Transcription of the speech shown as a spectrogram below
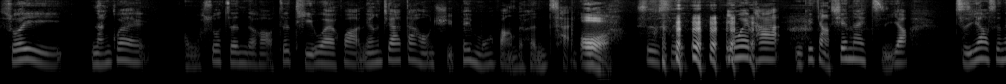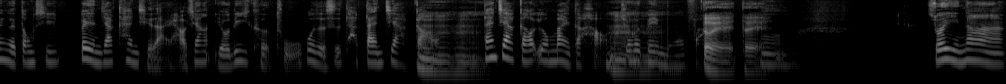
所以难怪我说真的哈，这题外话，娘家大红曲被模仿的很惨。哦，是不是？因为它，你跟你讲，现在只要。只要是那个东西被人家看起来好像有利可图，或者是它单价高，嗯嗯、单价高又卖得好，嗯、就会被模仿。对对，嗯。所以那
